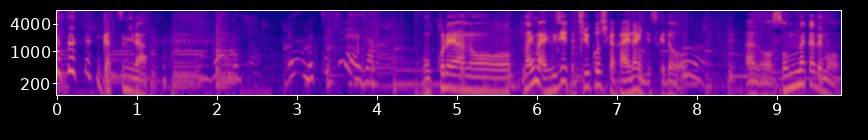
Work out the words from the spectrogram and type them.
ガッツミラー。やばいでしょ。えめっちゃ綺麗じゃない？もうこれあのーまあ今 FJ って中古しか買えないんですけど、うんあのその中でも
